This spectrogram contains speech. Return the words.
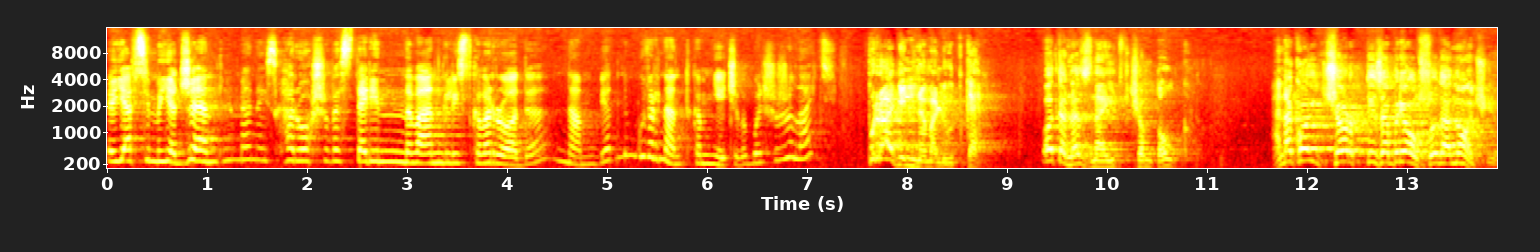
я в семье джентльмена из хорошего старинного английского рода. Нам, бедным гувернанткам, нечего больше желать. Правильно, малютка. Вот она знает, в чем толк. А на кой черт ты забрел сюда ночью?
